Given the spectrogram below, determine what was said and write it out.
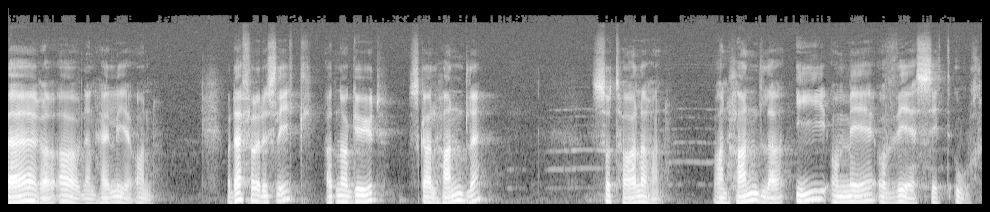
bærer av Den hellige ånd. Og Derfor er det slik at når Gud skal handle, så taler han. Og han handler i og med og ved sitt ord.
